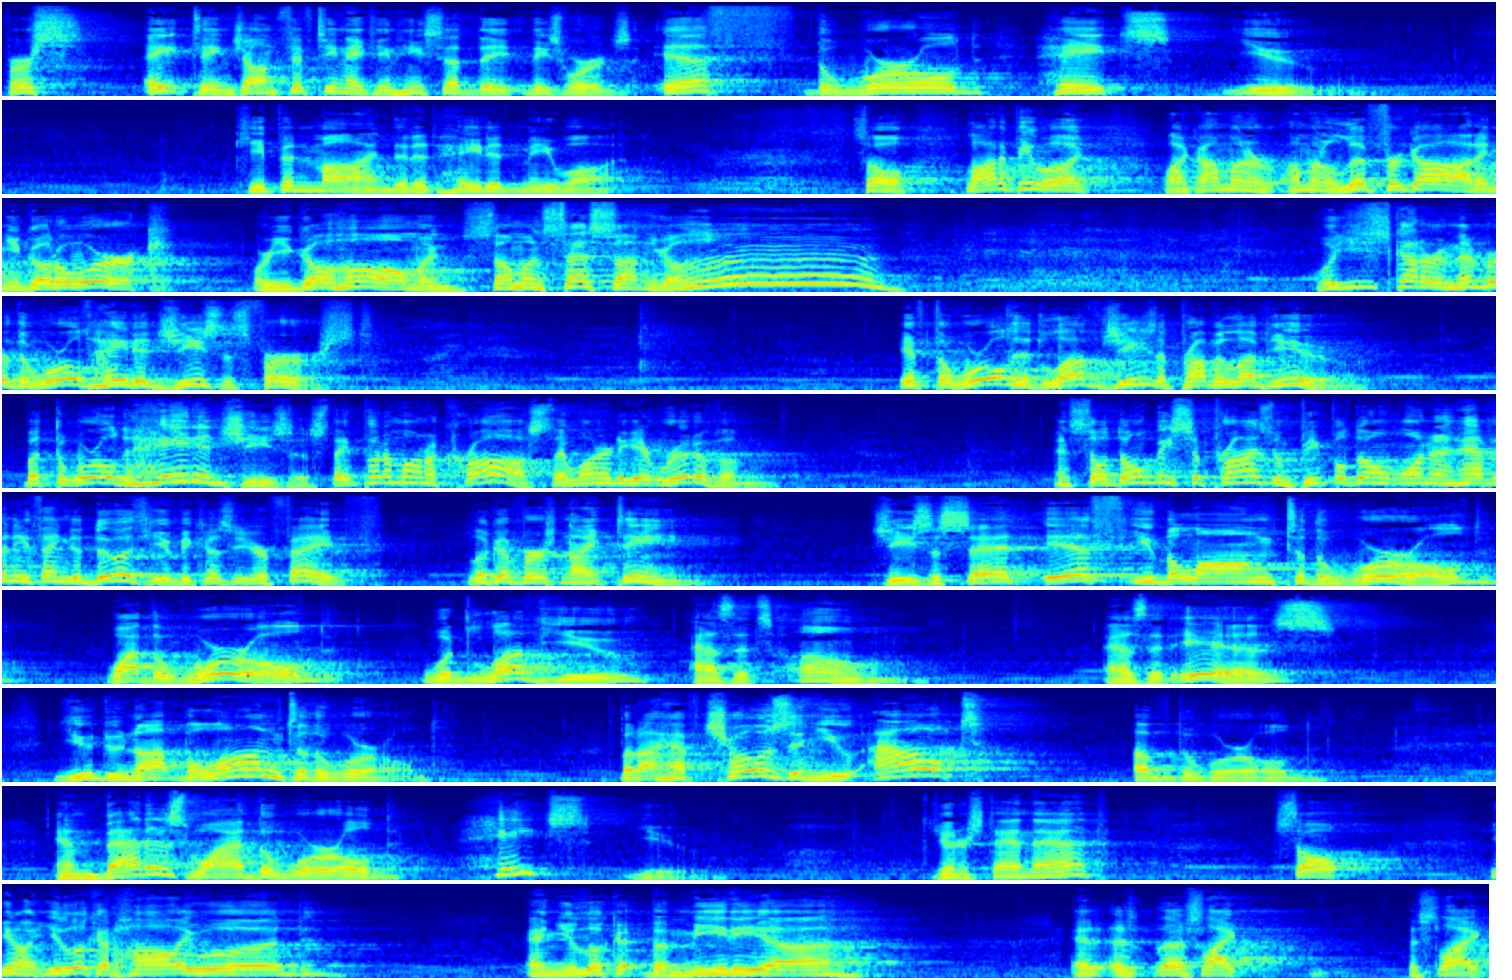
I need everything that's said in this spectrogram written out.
Verse 18, John 15, 18, he said the, these words If the world hates you, keep in mind that it hated me what? So a lot of people like, like I'm gonna I'm gonna live for God, and you go to work or you go home and someone says something, you go, ah. Well, you just got to remember the world hated Jesus first. If the world had loved Jesus, probably loved you. But the world hated Jesus. They put him on a cross, they wanted to get rid of him. And so don't be surprised when people don't want to have anything to do with you because of your faith. Look at verse 19. Jesus said, If you belong to the world, why the world would love you as its own, as it is, you do not belong to the world, but I have chosen you out of the world and that is why the world hates you. Do you understand that? So, you know, you look at Hollywood and you look at the media, and it's like, it's like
